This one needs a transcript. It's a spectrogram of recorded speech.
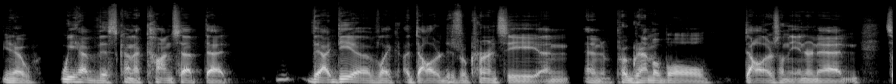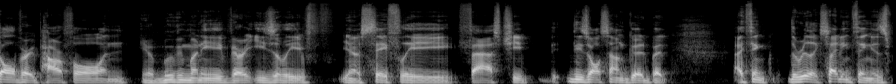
you know we have this kind of concept that the idea of like a dollar digital currency and and programmable dollars on the internet. And it's all very powerful and you know moving money very easily, you know, safely, fast, cheap. These all sound good, but I think the really exciting thing is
